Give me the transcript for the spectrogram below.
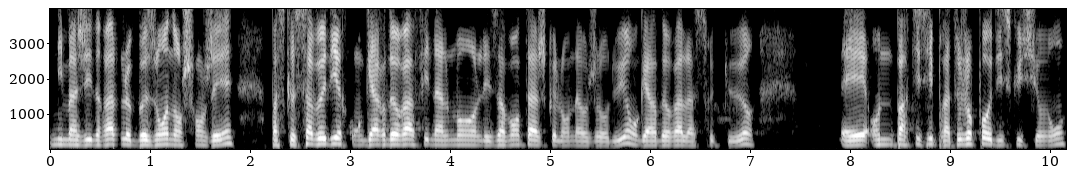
n'imaginera le besoin d'en changer, parce que ça veut dire qu'on gardera finalement les avantages que l'on a aujourd'hui, on gardera la structure, et on ne participera toujours pas aux discussions,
